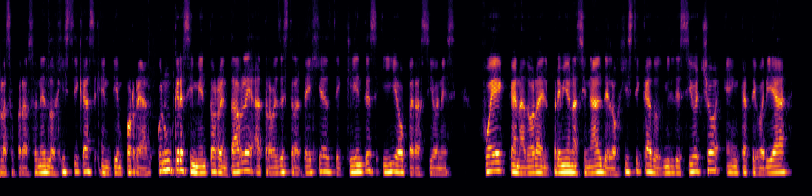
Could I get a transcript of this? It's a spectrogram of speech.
las operaciones logísticas en tiempo real, con un crecimiento rentable a través de estrategias de clientes y operaciones. Fue ganadora del Premio Nacional de Logística 2018 en categoría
